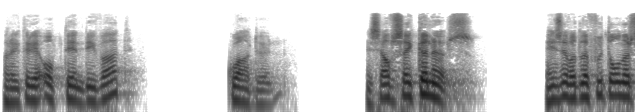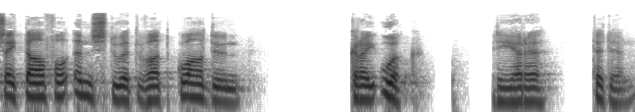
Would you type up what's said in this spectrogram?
Maar hy tree op teen die wat kwaad doen. En selfs sy kinders. Mense wat hulle voete onder sy tafel instoot wat kwaad doen, kry ook die Here te doen.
